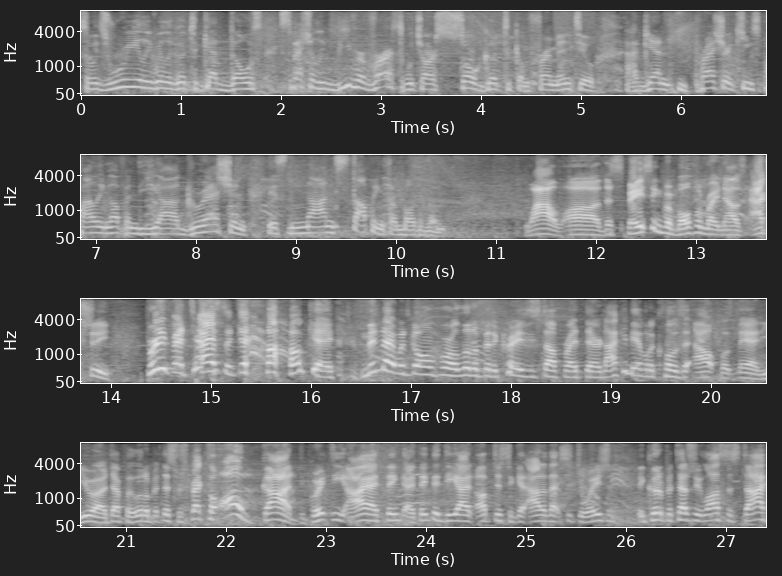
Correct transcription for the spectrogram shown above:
So it's really, really good to get those, especially B reverse, which are so good to confirm into. Again, pressure keeps piling up and the uh, aggression is non-stopping from both of them. Wow, uh, the spacing for both of them right now is actually Pretty fantastic. okay. Midnight was going for a little bit of crazy stuff right there. Not going to be able to close it out, but man, you are definitely a little bit disrespectful. Oh, God. Great DI, I think. I think the DI up just to get out of that situation. They could have potentially lost the stock.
